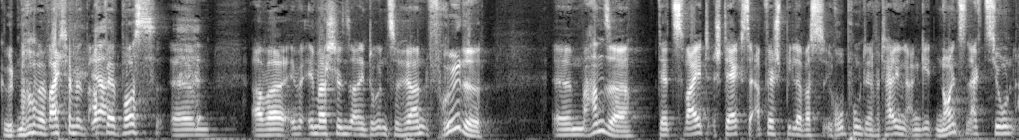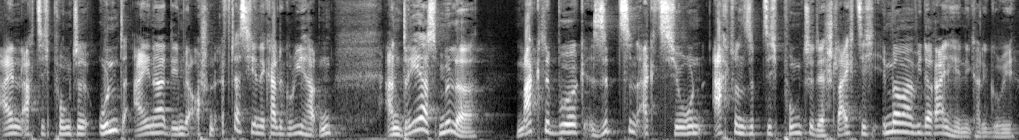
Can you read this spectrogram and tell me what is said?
Gut, machen wir weiter mit dem ja. Abwehrboss. Ähm, aber immer, immer schön so Anekdoten zu hören. Fröde, ähm, Hansa, der zweitstärkste Abwehrspieler, was Rohpunkte in der Verteidigung angeht. 19 Aktionen, 81 Punkte und einer, den wir auch schon öfters hier in der Kategorie hatten, Andreas Müller. Magdeburg 17 Aktionen, 78 Punkte. Der schleicht sich immer mal wieder rein hier in die Kategorie.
